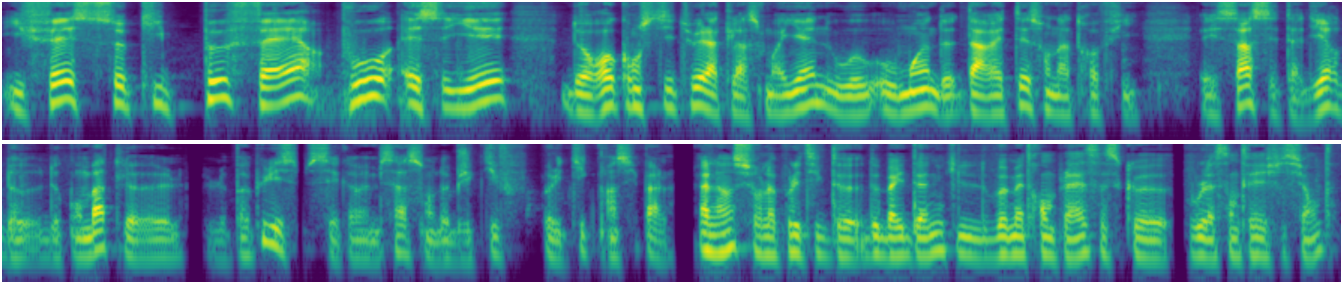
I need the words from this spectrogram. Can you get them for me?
il fait ce qu'il peut faire pour essayer de reconstituer la classe moyenne ou au moins d'arrêter son atrophie. Et ça, c'est-à-dire de, combattre le, populisme. C'est quand même ça son objectif politique principal. Alain, sur la politique de, de Biden qu'il veut mettre en place, est-ce que vous la sentez efficiente?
